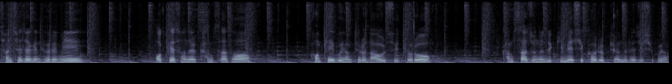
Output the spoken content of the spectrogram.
전체적인 흐름이 어깨선을 감싸서 컨케이브 형태로 나올 수 있도록 감싸주는 느낌의 C컬을 표현을 해주시고요.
